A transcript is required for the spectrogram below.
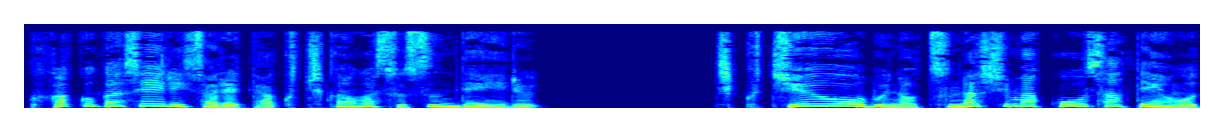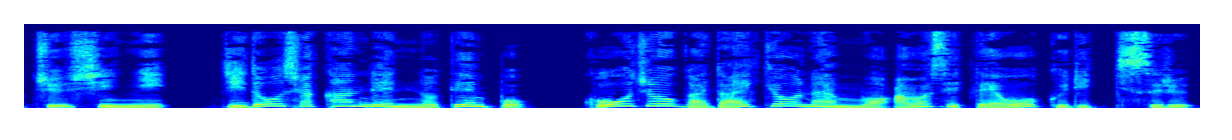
区画が整理され宅地化が進んでいる。地区中央部の綱島交差点を中心に自動車関連の店舗、工場が大京南も合わせて多く立地する。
